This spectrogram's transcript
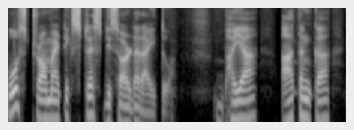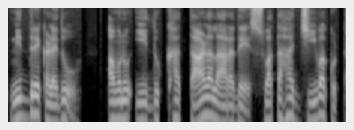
ಪೋಸ್ಟ್ ಟ್ರಾಮ್ಯಾಟಿಕ್ ಸ್ಟ್ರೆಸ್ ಡಿಸಾರ್ಡರ್ ಆಯಿತು. ಭಯ, ಆತಂಕ, ನಿದ್ರೆ ಕಳೆದು ಅವನು ಈ ದುಃಖ ತಾಳಲಾರದೆ ಸ್ವತಃ ಜೀವ ಕೊಟ್ಟ.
